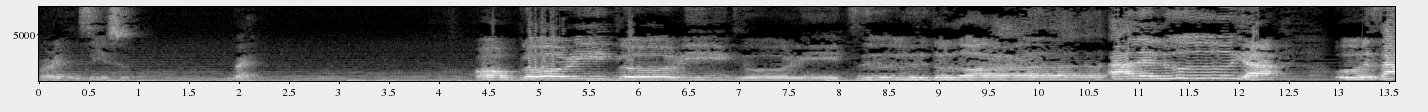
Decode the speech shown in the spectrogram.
All right, then see you soon. Bye. Oh, glory, glory, glory to the Lord. Hallelujah. Hosanna,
